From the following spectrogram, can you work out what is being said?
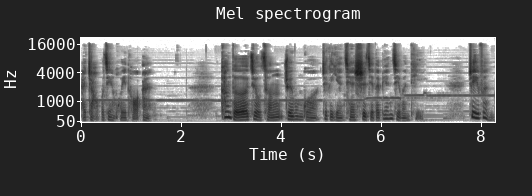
还找不见回头岸。康德就曾追问过这个眼前世界的边际问题，这一问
